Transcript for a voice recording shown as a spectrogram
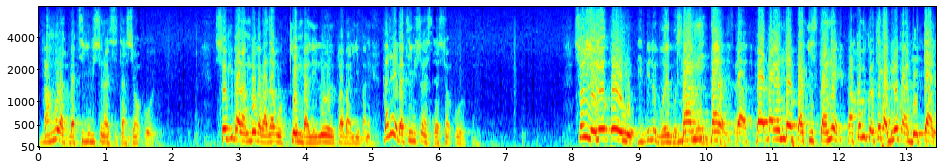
bango bato batiki biso na citation oyo soki bana mboka baza kokemba lelo oyo mpa balibana bana ye batiki biso na citation oyo soki lelo oyo baendo pakistanais bakomi koteka biloko en détail.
